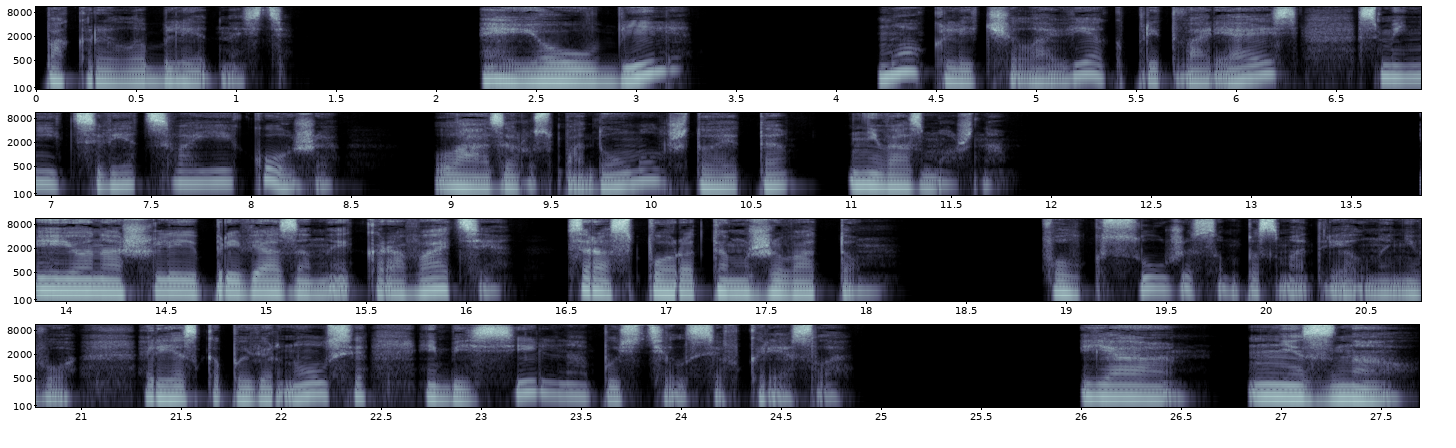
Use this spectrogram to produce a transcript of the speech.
покрыла бледность. Ее убили? Мог ли человек, притворяясь, сменить цвет своей кожи? Лазарус подумал, что это невозможно. Ее нашли привязанной к кровати с распоротым животом. Фолк с ужасом посмотрел на него, резко повернулся и бессильно опустился в кресло. «Я не знал».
